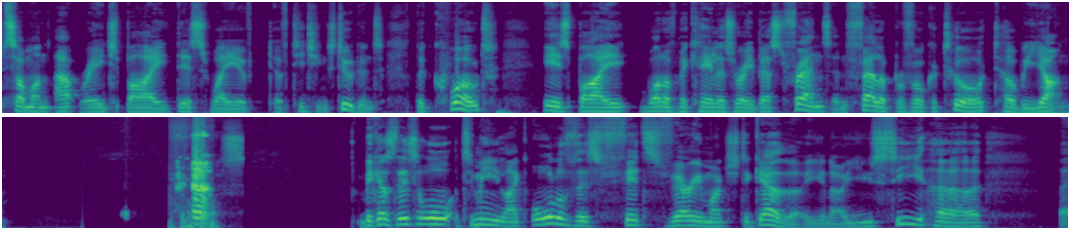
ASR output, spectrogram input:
someone outraged by this way of, of teaching students. The quote is by one of Michaela's very best friends and fellow provocateur, Toby Young. Of course. Because this all, to me, like all of this fits very much together. You know, you see her. Uh,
